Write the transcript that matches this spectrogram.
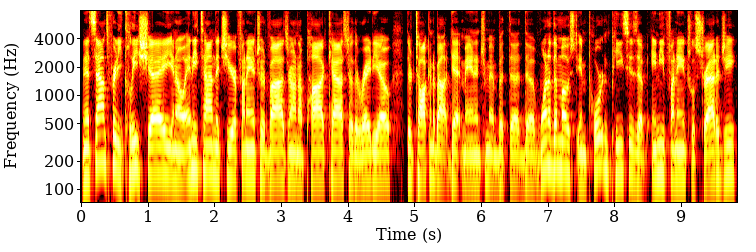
And it sounds pretty cliche, you know, anytime that you hear a financial advisor on a podcast or the radio, they're talking about debt management, but the the one of the most important pieces of any financial strategy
